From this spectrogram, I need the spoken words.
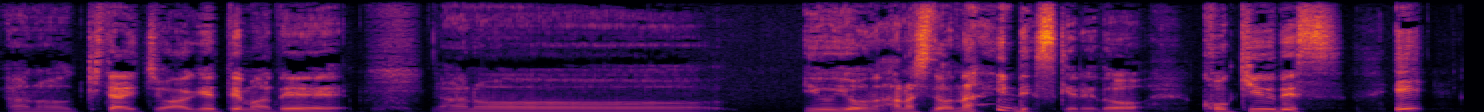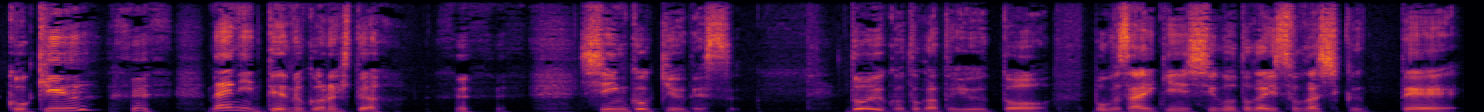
あの、期待値を上げてまで、あのー、いうような話ではないんですけれど、呼吸です。え呼吸？何言ってんのこの人。深呼吸です。どういうことかというと、僕最近仕事が忙しくって、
